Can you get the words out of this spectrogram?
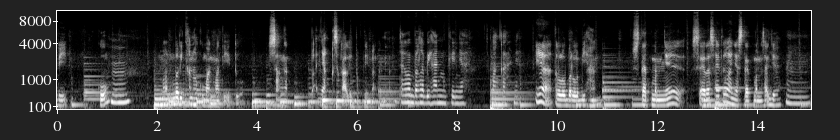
dihukum Mm. memberikan hukuman mati itu sangat banyak sekali pertimbangannya terlalu berlebihan mungkin ya langkahnya iya terlalu berlebihan statementnya saya rasa itu hanya statement saja Mm.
